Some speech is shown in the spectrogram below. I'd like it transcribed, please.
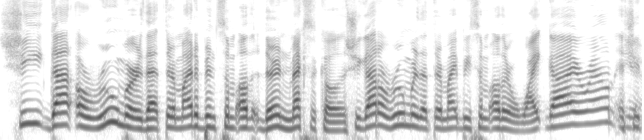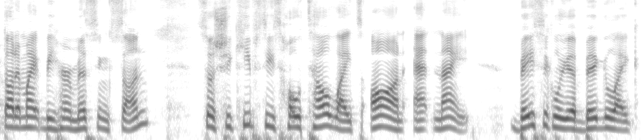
She got a rumor that there might have been some other. They're in Mexico. She got a rumor that there might be some other white guy around, and she thought it might be her missing son. So she keeps these hotel lights on at night, basically a big like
